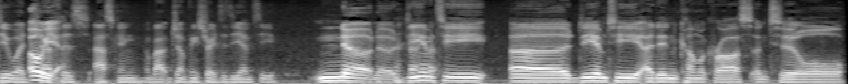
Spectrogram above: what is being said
do what Oh, Jeff yeah. is asking about jumping straight to DMT? No, no. DMT, uh, DMT, I didn't come across until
